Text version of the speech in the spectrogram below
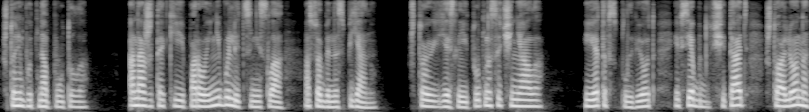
что-нибудь напутала? Она же такие порой и небылицы несла, особенно с пьяну. Что, если и тут насочиняла? И это всплывет, и все будут считать, что Алена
